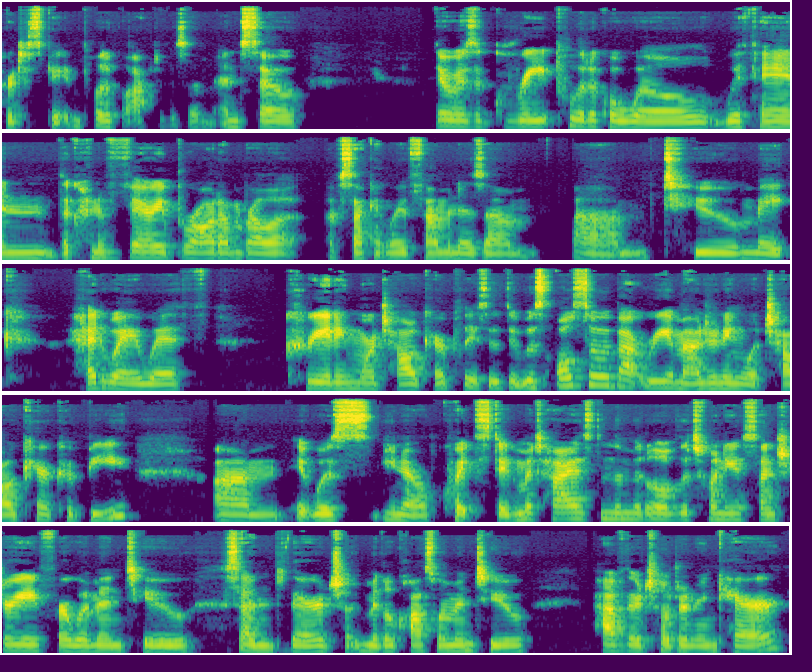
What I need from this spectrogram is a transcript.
participate in political activism. And so there was a great political will within the kind of very broad umbrella of second wave feminism um, to make headway with creating more childcare places. It was also about reimagining what childcare could be um, it was, you know, quite stigmatized in the middle of the 20th century for women to send their ch- middle class women to have their children in care.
